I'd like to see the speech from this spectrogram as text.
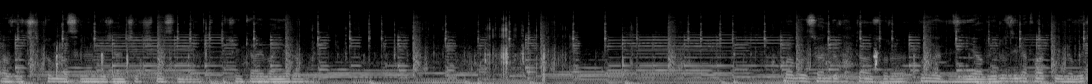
fazla çırpılmasın hem de can çekişmesin diye. Çünkü hayvan yaralı. Balığı söndürdükten sonra bunu da dizgiye alıyoruz. Yine farklı bir dalış.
